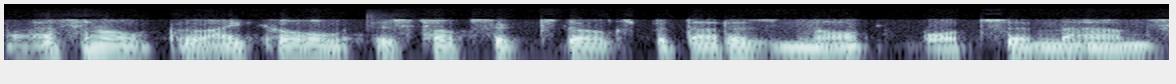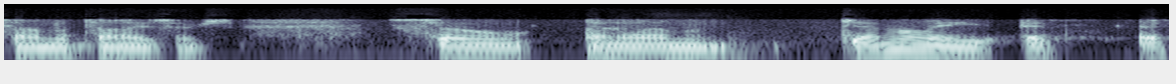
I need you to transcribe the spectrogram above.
ethylene glycol is toxic to dogs, but that is not what's in the hand sanitizers. So um, generally, if if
